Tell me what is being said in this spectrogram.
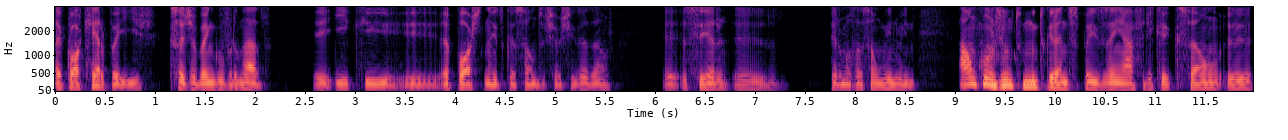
a qualquer país que seja bem governado e que aposte na educação dos seus cidadãos ser ter uma relação win-win. Há um conjunto muito grande de países em África que são uh,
